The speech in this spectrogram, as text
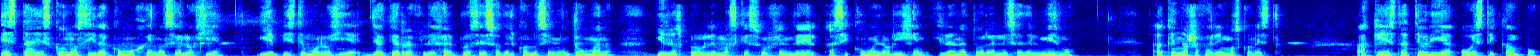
Esta es conocida como genociología y epistemología, ya que refleja el proceso del conocimiento humano y los problemas que surgen de él, así como el origen y la naturaleza del mismo. ¿A qué nos referimos con esto? a que esta teoría o este campo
